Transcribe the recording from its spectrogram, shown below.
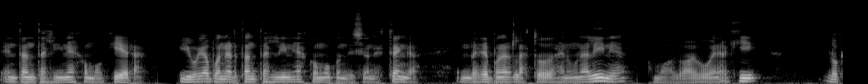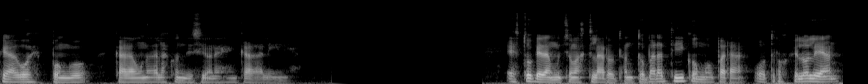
en tantas líneas como quiera y voy a poner tantas líneas como condiciones tenga. En vez de ponerlas todas en una línea, como lo hago aquí, lo que hago es pongo cada una de las condiciones en cada línea. Esto queda mucho más claro tanto para ti como para otros que lo lean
